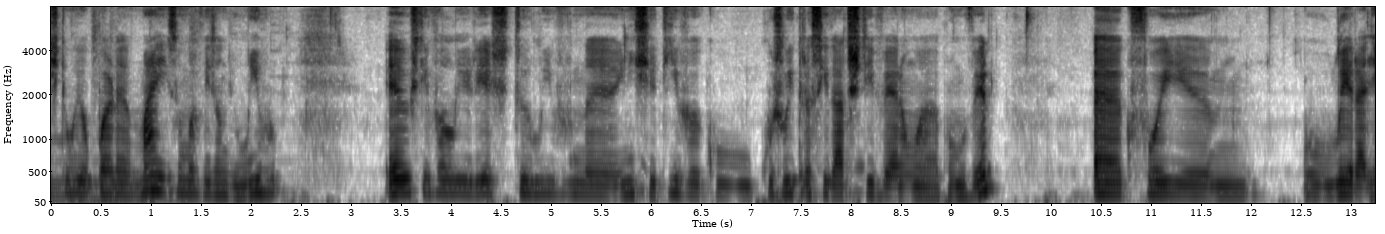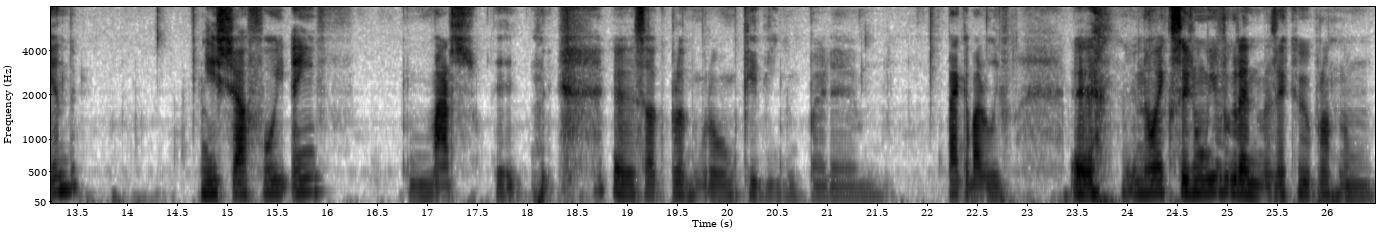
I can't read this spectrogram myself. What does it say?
estou eu para mais uma revisão de um livro. Eu estive a ler este livro na iniciativa que, os Literacidades estiveram a promover, uh, que foi um, o Ler Allende. Isto já foi em março. uh, só que pronto, demorou um bocadinho para, para acabar o livro. Uh, não é que seja um livro grande, mas é que pronto, não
